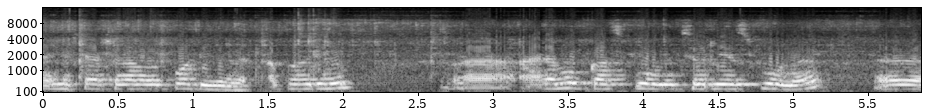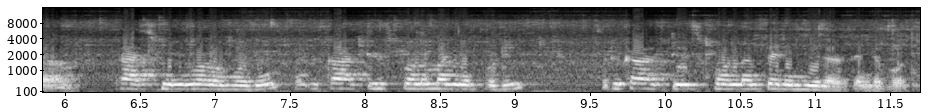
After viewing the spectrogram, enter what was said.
അതിന് ശേഷം നമ്മൾ പൊടികൾ അപ്പോൾ ഒരു അരമുക്കാൽ സ്പൂണ് ചെറിയ സ്പൂണ് കാശ്മീരി മുളക് പൊടി ഒരു കാൽ ടീസ്പൂൺ മഞ്ഞൾപ്പൊടി ഒരു കാൽ ടീസ്പൂൺ പെരുംജീരകത്തിന്റെ പൊടി.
